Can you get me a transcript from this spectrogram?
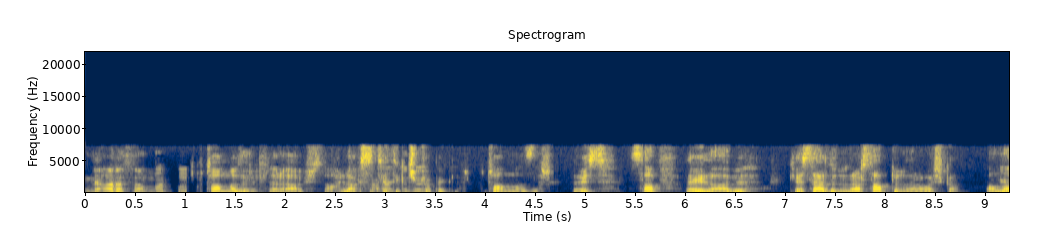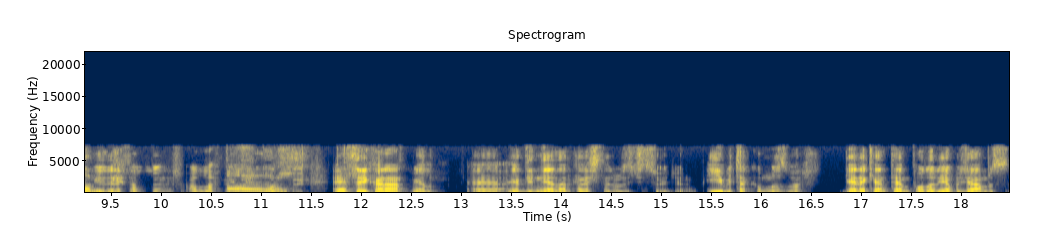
Ne arasam var bu? Utanmaz herifler abi işte. Ahlaksız Aynen tetikçi öyle. köpekler. Utanmazlar. Neyse. Sap neydi abi? Keser de döner sap döner başkan. Allah büyük. Gelire sap döner. Allah büyük. Aynen Doğru söylüyor. Enseyi karartmayalım. Ee, dinleyen arkadaşlarımız için söylüyorum. İyi bir takımımız var. Gereken tempoları yapacağımız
